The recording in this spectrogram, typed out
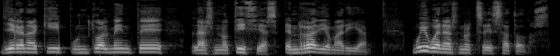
llegan aquí puntualmente las noticias en Radio María. Muy buenas noches a todos.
